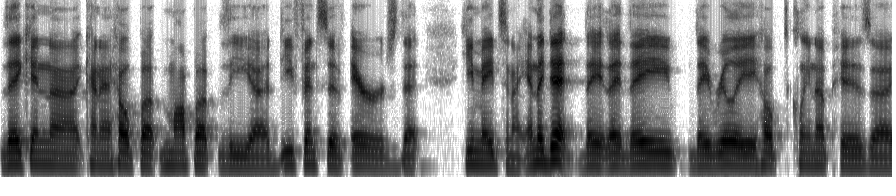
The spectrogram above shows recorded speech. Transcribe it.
they can uh, kind of help up mop up the uh, defensive errors that he made tonight. And they did. They they they they really helped clean up his uh,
